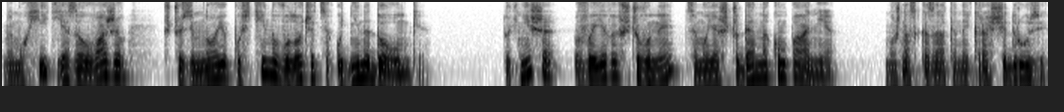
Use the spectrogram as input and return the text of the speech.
Мимохідь я зауважив, що зі мною постійно волочаться одні недоумки. Точніше, виявив, що вони це моя щоденна компанія, можна сказати, найкращі друзі.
